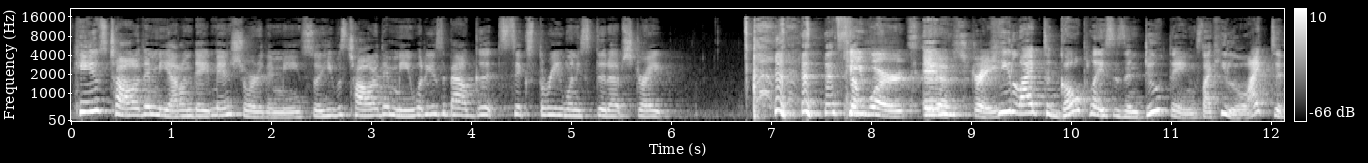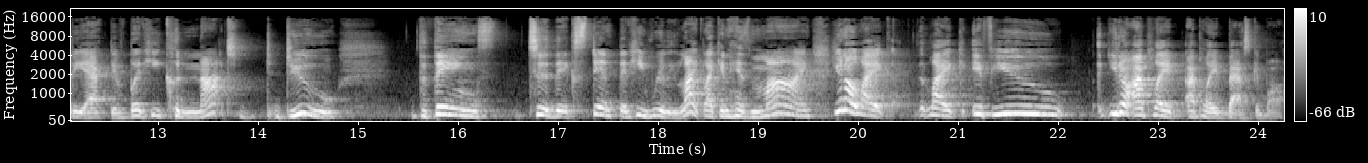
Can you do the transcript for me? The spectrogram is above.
He's taller than me. I don't date men shorter than me, so he was taller than me. What he was about good six three when he stood up straight. so, Keywords stood up straight. He liked to go places and do things. Like he liked to be active, but he could not do the things to the extent that he really liked. Like in his mind, you know, like like if you you know, I played I played basketball.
